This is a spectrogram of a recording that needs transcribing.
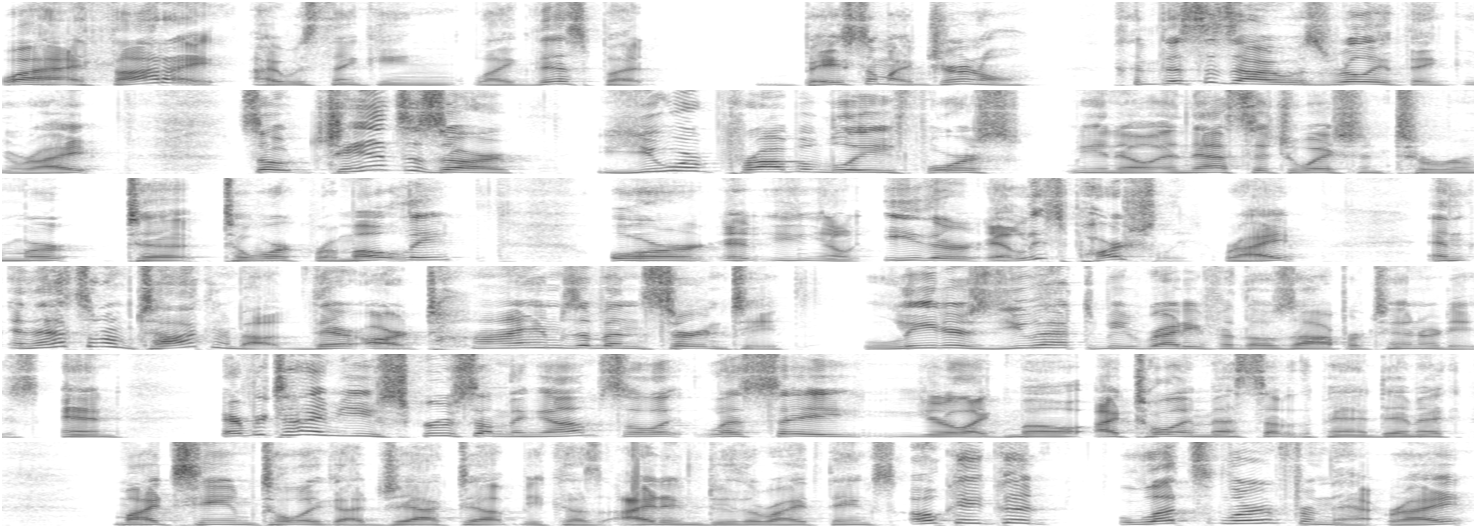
well, I thought I, I was thinking like this, but based on my journal, this is how I was really thinking, right? So chances are you were probably forced, you know, in that situation to remo- to to work remotely or eh, you know, either at least partially, right? And and that's what I'm talking about. There are times of uncertainty. Leaders, you have to be ready for those opportunities. And every time you screw something up, so like, let's say you're like Mo, I totally messed up the pandemic my team totally got jacked up because I didn't do the right things. Okay, good. Let's learn from that, right?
